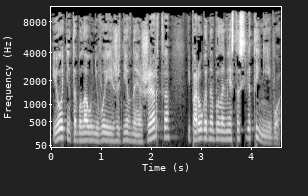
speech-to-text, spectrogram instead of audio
и отнята была у него ежедневная жертва, и порогано было место святыни его.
